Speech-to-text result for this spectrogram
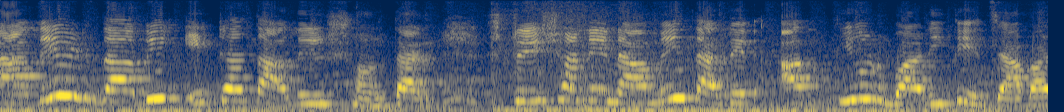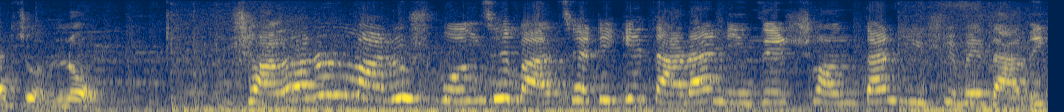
তাদের দাবি, এটা তাদের সন্তান। স্টেশনে নামে তাদের আত্মীয়র বাড়িতে যাবার জন্য। সাধারণ মানুষ বলছে, বাচ্চাটিকে তারা নিজের সন্তান হিসেবে দাবি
